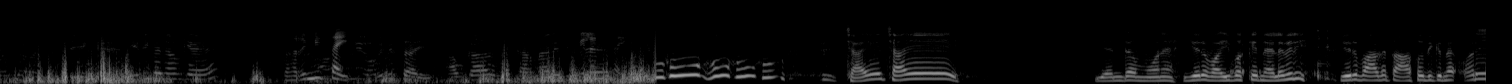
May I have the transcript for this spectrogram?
ठीक है दीदी का नाम क्या है धर्मी साई रिमी साई आपका करनाली मिलन साई ചായ ചായ എൻ്റെ മോനെ ഈ ഒരു വൈബൊക്കെ നിലവിൽ ഈ ഒരു ഭാഗത്ത് ആസ്വദിക്കുന്ന ഒരേ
